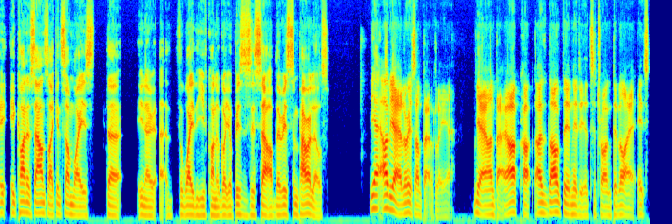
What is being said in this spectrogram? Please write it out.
it it kind of sounds like in some ways that you know uh, the way that you've kind of got your businesses set up, there is some parallels. Yeah, oh yeah, there is undoubtedly. Yeah, yeah, undoubtedly. I can't. I, I'll be an idiot to try and deny it. It's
